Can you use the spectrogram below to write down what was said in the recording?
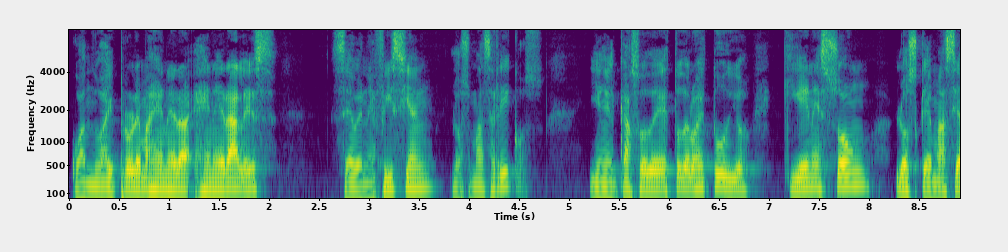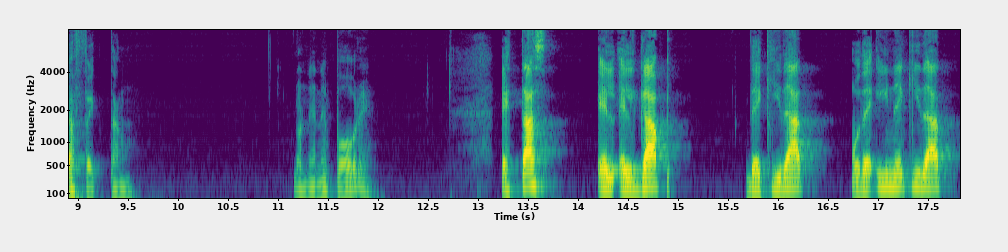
Cuando hay problemas generales, se benefician los más ricos. Y en el caso de esto de los estudios, ¿quiénes son los que más se afectan? Los nenes pobres. Estás, el, el gap de equidad o de inequidad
